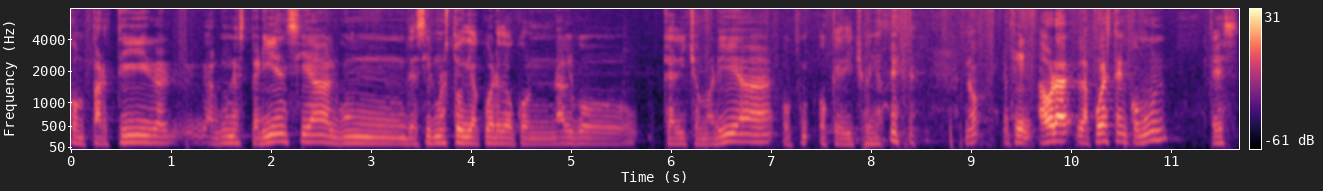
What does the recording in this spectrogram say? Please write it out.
compartir alguna experiencia, algún decir no estoy de acuerdo con algo que ha dicho María o, que he dicho yo. ¿no? En fin, ahora la puesta en común es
